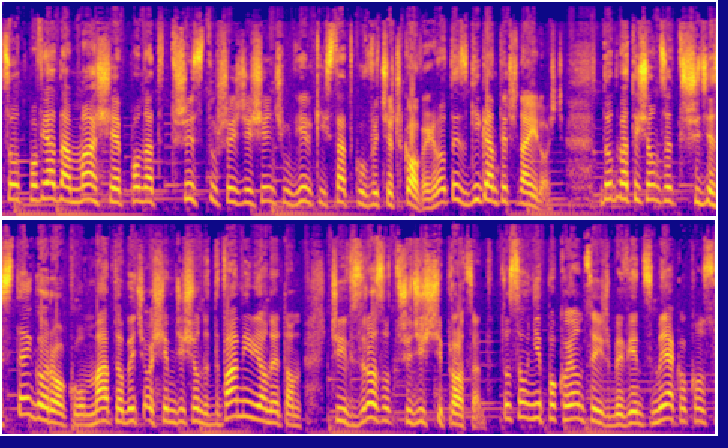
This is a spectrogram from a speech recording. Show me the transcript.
co odpowiada masie ponad 360 wielkich statków wycieczkowych. No to jest gigantyczna ilość. Do 2030 roku ma to być 82 miliony ton, czyli wzrost o 30%. To są niepokojące liczby, więc my jako konsumenci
